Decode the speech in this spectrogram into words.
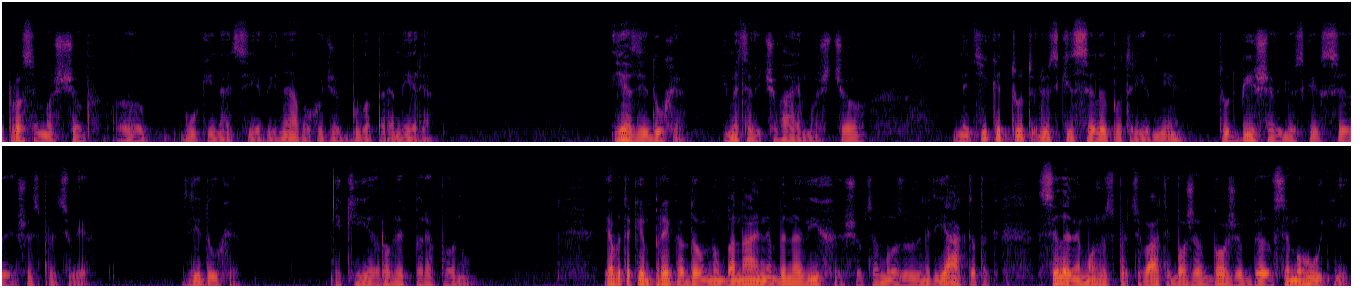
і просимо, щоб е, був кінець цієї війни або хоч би було перемиря. Є злі духи, і ми це відчуваємо, що не тільки тут людські сили потрібні, тут більше від людських сил щось працює. Злі духи, які роблять перепону. Я би таким прикладом, ну, банальним би навіг, щоб це було зрозуміти, як то так сили не можуть спрацювати, Боже, Боже, всемогутній.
